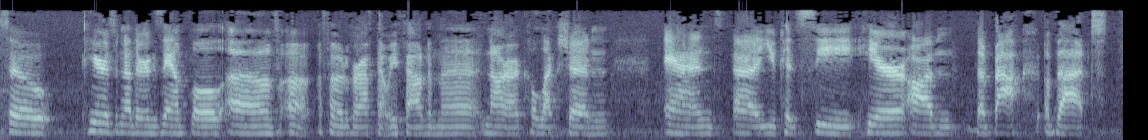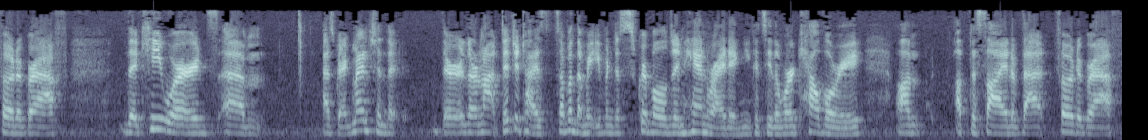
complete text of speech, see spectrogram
So here's another example of a, a photograph that we found in the NARA collection. And uh, you can see here on the back of that photograph the keywords, um, as Greg mentioned, that they're they're not digitized. Some of them are even just scribbled in handwriting. You can see the word cavalry on up the side of that photograph.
